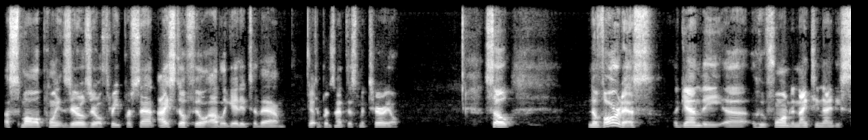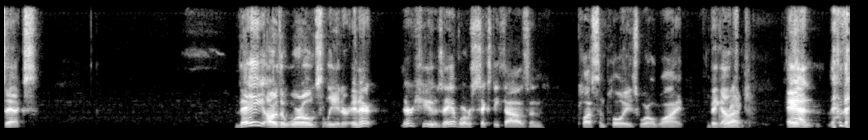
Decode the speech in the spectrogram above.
a small 0.003%. I still feel obligated to them yep. to present this material. So Novartis, again, the uh, who formed in 1996, they are the world's leader, and they're they're huge. They have over 60,000 plus employees worldwide. Big Correct. Outfit. And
